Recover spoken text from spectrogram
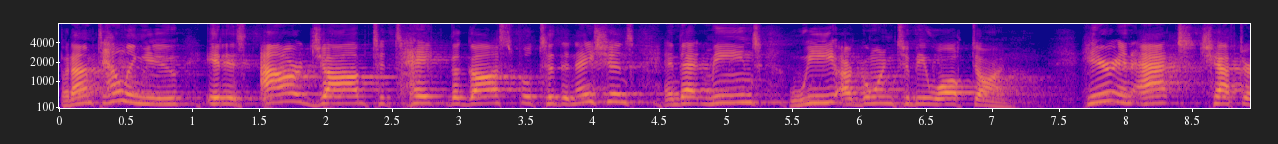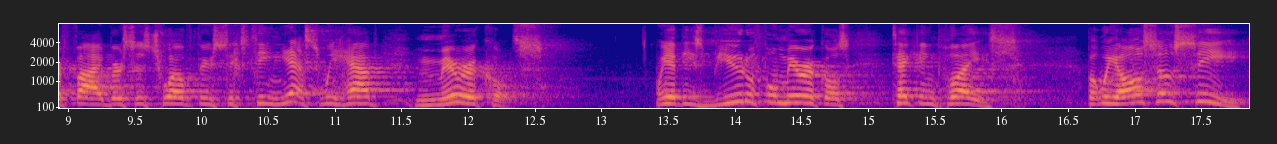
But I'm telling you, it is our job to take the gospel to the nations, and that means we are going to be walked on. Here in Acts chapter 5, verses 12 through 16, yes, we have miracles. We have these beautiful miracles taking place. But we also see,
